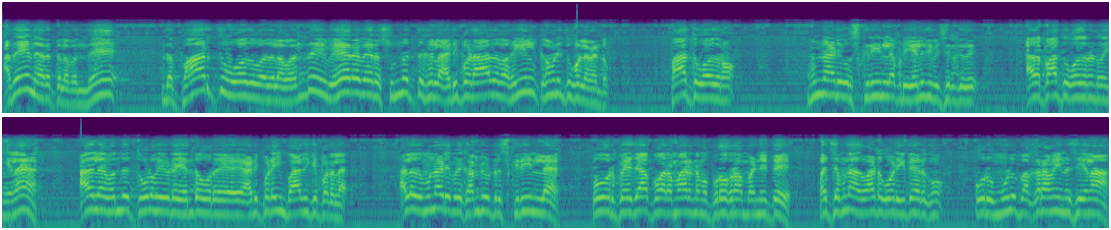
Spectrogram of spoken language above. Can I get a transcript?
அதே நேரத்துல வந்து இந்த பார்த்து ஓதுவதுல வந்து வேற வேற சுண்ணத்துகள் அடிபடாத வகையில் கவனித்துக் கொள்ள வேண்டும். பார்த்து ஓதுறோம். முன்னாடி ஒரு ஸ்கிரீன்ல அப்படி எழுதி வச்சிருக்குது. அதை பார்த்து ஓதுறன்னு வைங்களேன். அதுல வந்து தொழுகையுடைய எந்த ஒரு அடிப்படையும் பாதிக்கப்படல. அல்லது முன்னாடி இப்படி கம்ப்யூட்டர் ஸ்கிரீன்ல ஒவ்வொரு பேஜா போற மாதிரி நம்ம ப்ரோக்ராம் பண்ணிட்டு வச்சோம்னா அது பாட்டு ஓடிக்கிட்டே இருக்கும். ஒரு முழு பக்கராவையும் என்ன செய்யலாம்?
